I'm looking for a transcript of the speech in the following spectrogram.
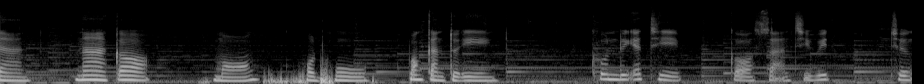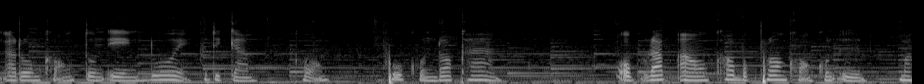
จารณ์ หน้าก็หมองหดหู ป้องกันตัวเอง คุณ reactive ก่อสารชีวิต เชิงอารมณ์ของตนเองด้วยพฤติกรรมของผู้คนรอบข้าง อบรับเอาข้อบกพร่องของคนอื่น มา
